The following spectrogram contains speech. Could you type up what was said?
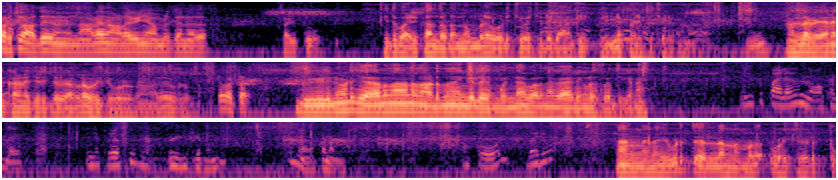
പറിച്ചു അത് നാളെ നാളെ കഴിഞ്ഞാകുമ്പോഴത്തേനും അത് പഴുത്തു പോകും. ഇത് പഴുക്കാൻ തുടങ്ങുമ്പോഴേ ഒടിച്ചു വെച്ചിട്ട് ബാക്കി പിന്നെ പഴുപ്പിച്ചെടുക്കണം. നല്ല വേനൽക്കാണ് ചിരിച്ച് വെള്ളം ഒഴിച്ച് കൊടുക്കണം അതേ ഉള്ളൂ. വീടിനോട് ചേർന്നാണ് നടുന്നതെങ്കിൽ മുന്നേ പറഞ്ഞ കാര്യങ്ങൾ ശ്രദ്ധിക്കണേ. എനിക്ക് പലതും നോക്കണ്ടേ? എന്റെ ഡ്രസ്സ് ഇരിക്കണം. നോക്കണം. അപ്പോൾ വരൂ. അങ്ങനെ ഇവിടുത്തെ എല്ലാം നമ്മൾ ഒടിച്ചെടുത്തു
